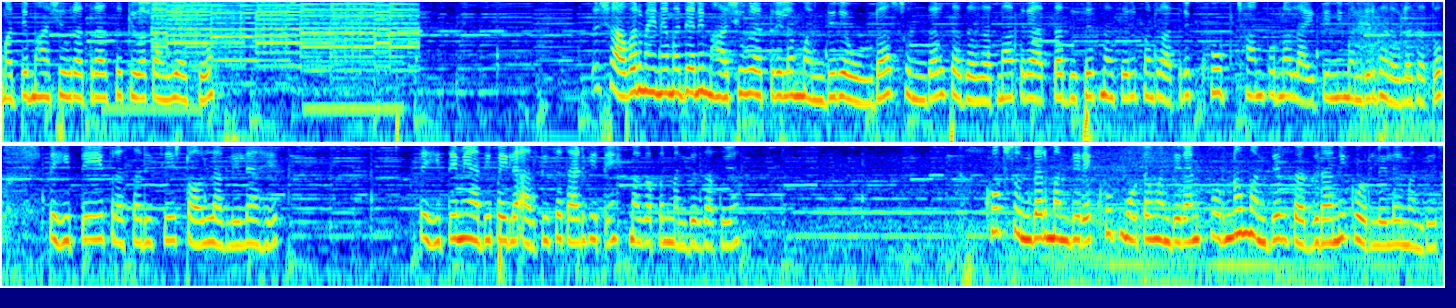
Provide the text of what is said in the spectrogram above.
मग ते महाशिवरात्र असो किंवा काही असो. तर श्रावण महिन्यामध्ये आणि महाशिवरात्रीला मंदिर एवढा सुंदर सजवतात ना तरी आत्ता दिसत नसेल पण रात्री खूप छान पूर्ण लाईटीने मंदिर भरवलं जातो. ते इथे प्रसादीचे स्टॉल लागलेले आहेत. ते इथे मी आधी पहिले आरतीचा ताट घेते मग आपण मंदिर दाखवूया. खूप सुंदर मंदिर आहे खूप मोठं मंदिर आहे आणि पूर्ण मंदिर दगडाने कोरलेलं आहे मंदिर.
